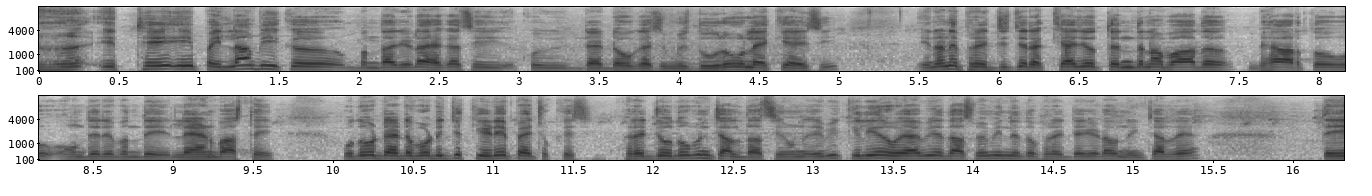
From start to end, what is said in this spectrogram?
ਇੱਥੇ ਇਹ ਪਹਿਲਾਂ ਵੀ ਇੱਕ ਬੰਦਾ ਜਿਹੜਾ ਹੈਗਾ ਸੀ, ਕੋਈ ਡੈੱਡ ਹੋ ਗਿਆ ਸੀ, ਮਜ਼ਦੂਰ, ਉਹ ਲੈ ਕੇ ਆਏ ਸੀ। ਇਹਨਾਂ ਨੇ ਫ੍ਰਿਜ 'ਚ ਰੱਖਿਆ, ਜੋ ਤਿੰਨ ਦਿਨਾਂ ਬਾਅਦ ਬਿਹਾਰ ਤੋਂ ਆਉਂਦੇ ਨੇ ਬੰਦੇ ਲੈਣ ਵਾਸਤੇ, ਉਦੋਂ ਡੈੱਡ ਬੋਡੀ 'ਚ ਕੀੜੇ ਪੈ ਚੁੱਕੇ ਸੀ। ਫ੍ਰਿਜ ਉਦੋਂ ਵੀ ਨਹੀਂ ਚੱਲਦਾ ਸੀ। ਹੁਣ ਇਹ ਵੀ ਕਲੀਅਰ ਹੋਇਆ ਵੀ ਇਹ 10ਵੇਂ ਮਹੀਨੇ ਤੋਂ ਫ੍ਰਿਜ ਹੈ ਜਿਹੜਾ ਉਹ ਨਹੀਂ ਚੱਲ ਰਿਹਾ। ਤੇ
